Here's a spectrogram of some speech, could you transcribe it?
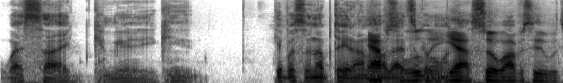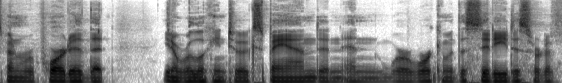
West Side community. Can you give us an update on how that's Absolutely, going? yeah. So obviously, it's been reported that you know we're looking to expand, and and we're working with the city to sort of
